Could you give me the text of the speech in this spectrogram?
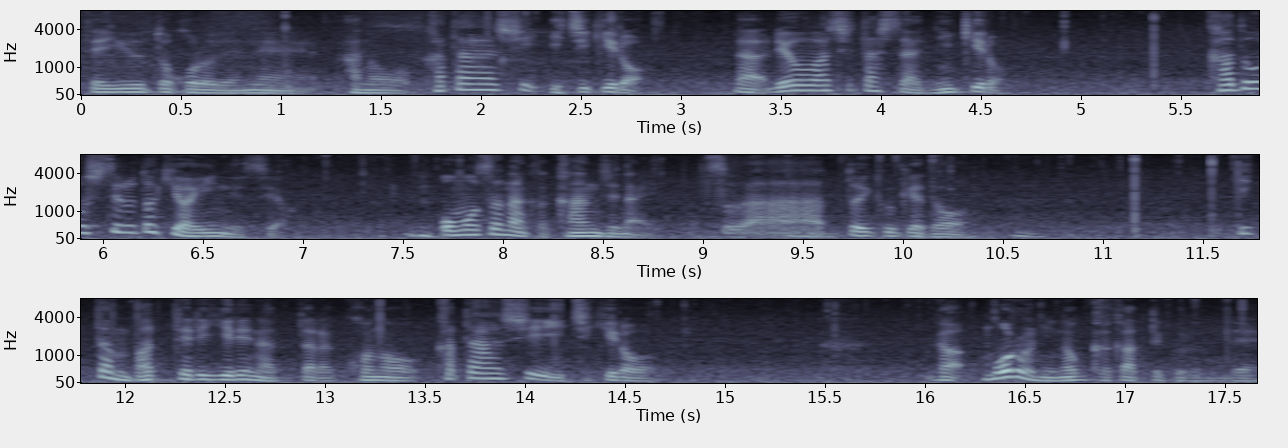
っていうところでねあの片足1キロだ両足足したら2キロ。稼働してる時はいいんですよ。重さなんか感じない。ツワーっといくけど一旦バッテリー切れになったらこの片足1キロがもろに乗っかかってくるんで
